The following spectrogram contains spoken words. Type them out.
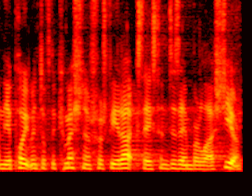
and the appointment of the Commissioner for Fair Access in December last year.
